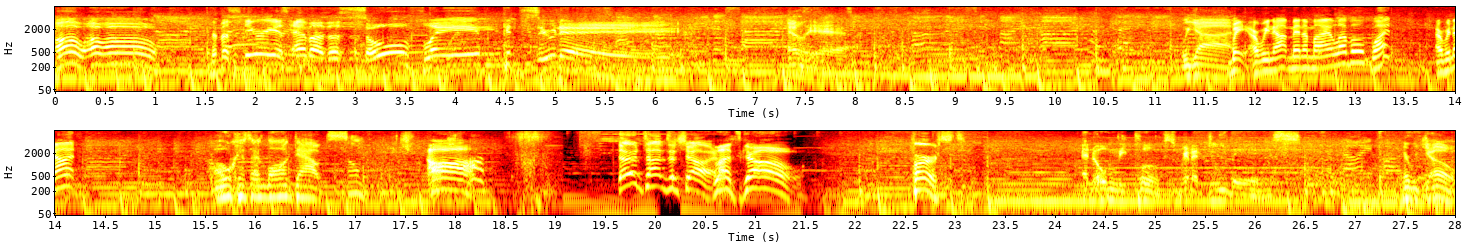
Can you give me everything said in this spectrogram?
Oh, oh, oh. The mysterious Emma, the Soul Flame Kitsune. Hell yeah. We got. Wait, are we not Minamai level? What? Are we not? Oh, because I logged out. So much. Ah, Third time's a charm. let's go. First, And only Pooks, we're gonna do this. here we go.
